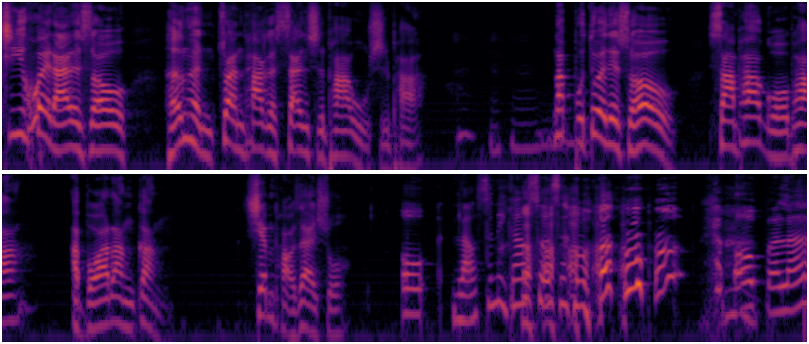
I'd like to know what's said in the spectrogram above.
机会来的时候，狠狠赚它个三十趴、五十趴。那不对的时候，三趴、五趴啊，不要让杠，先跑再说。哦，老师你刚刚说什么？哦，本来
